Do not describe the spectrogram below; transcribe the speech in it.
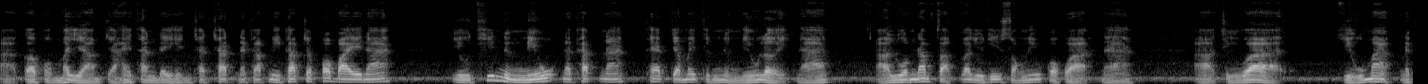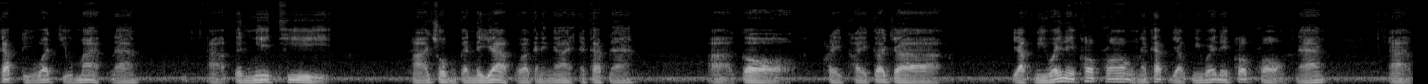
อ่าก็ผมพยายามจะให้ท่านได้เห็นชัดๆนะครับนี่ครับเฉพาะใบนะ อยู่ที่ 1 นิ้วนะครับนะแทบจะไม่ถึง 1 นิ้วเลยนะรวมน้ำฝักก็อยู่ที่ 2 นิ้วกว่าๆนะถือว่าจิ๋วมากนะครับ ถือว่าจิ๋วมากนะเป็นมีดที่หาชมกันได้ยากว่ากันง่ายๆนะครับนะก็ใครๆก็จะ อยากมีไว้ในครอบครองนะครับ อยากมีไว้ในครอบครองนะ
